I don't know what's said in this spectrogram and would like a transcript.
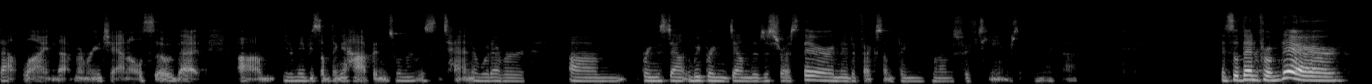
that line, that memory channel. So that, um, you know, maybe something that happened when I was 10 or whatever um, brings down, we bring down the distress there and it affects something when I was 15 or something like that. And so then from there,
